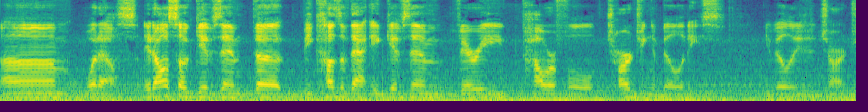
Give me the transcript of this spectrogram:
Um, what else? It also gives them the, because of that, it gives them very powerful charging abilities, the ability to charge.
